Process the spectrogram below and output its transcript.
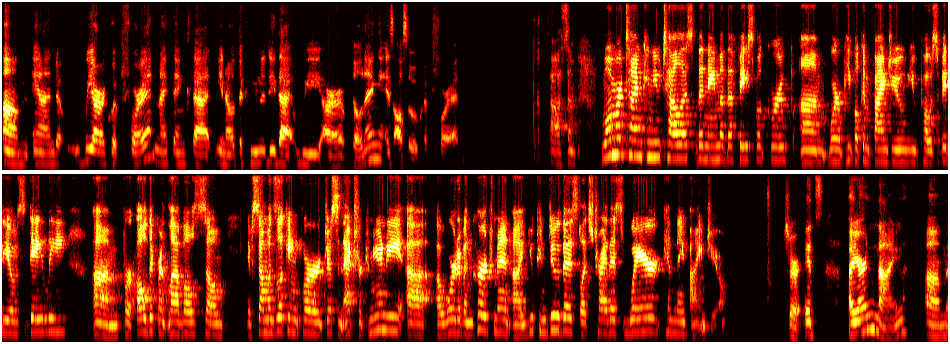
um, and we are equipped for it. And I think that you know the community that we are building is also equipped for it. That's awesome. One more time, can you tell us the name of the Facebook group um, where people can find you? You post videos daily um, for all different levels. So if someone's looking for just an extra community, uh, a word of encouragement, uh, you can do this, let's try this, where can they find you? Sure. It's iron nine. Um,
